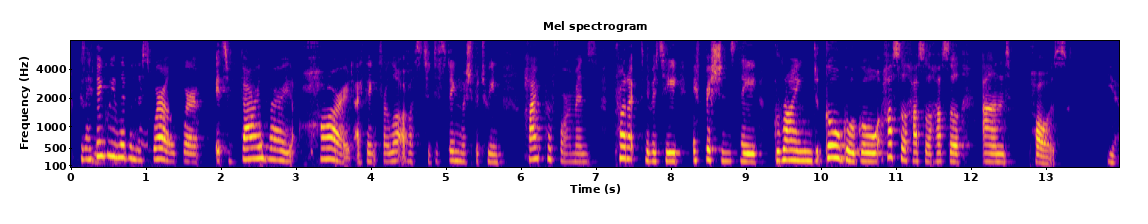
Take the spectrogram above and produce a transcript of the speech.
Because I think we mm-hmm. live in this world where it's very, very hard, I think, for a lot of us to distinguish between high performance, productivity, efficiency, grind, go, go, go, hustle, hustle, hustle, and pause. Yeah.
